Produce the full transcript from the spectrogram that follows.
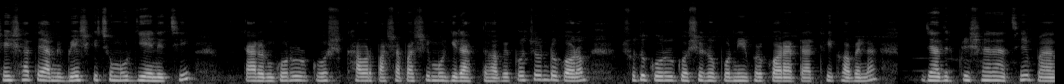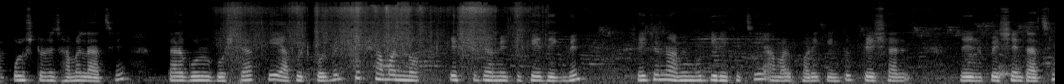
সেই সাথে আমি বেশ কিছু মুরগি এনেছি। কারণ গরুর গোশ খাওয়ার পাশাপাশি মুরগি রাখতে হবে। প্রচণ্ড গরম, শুধু গরুর গোশের উপর নির্ভর করাটা ঠিক হবে না। যাদের প্রেশার আছে বা কোলেস্টোরের ঝামেলা আছে, তারা গরুর গোশটাকে অ্যাভয়েড করবেন। খুব সামান্য টেস্টের জন্য একটু খেয়ে দেখবেন। সেই জন্য আমি মুরগি রেখেছি। আমার ঘরে কিন্তু প্রেশারের পেশেন্ট আছে।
